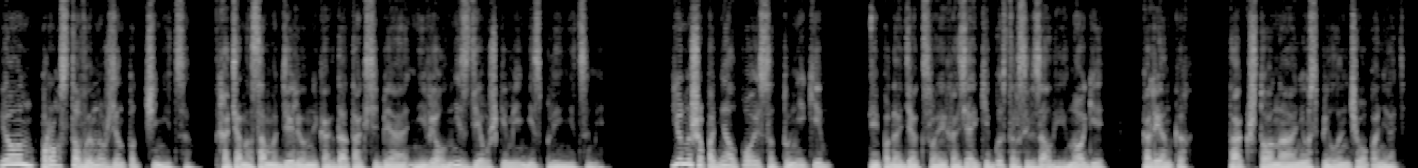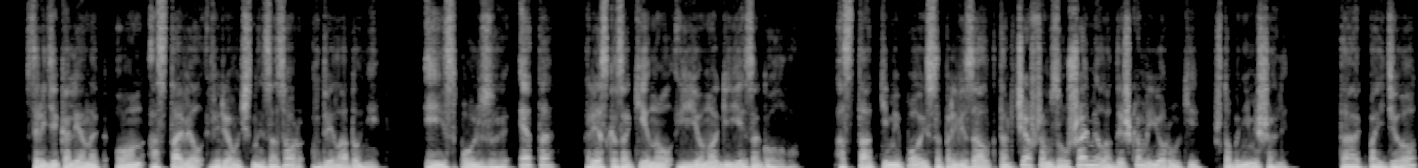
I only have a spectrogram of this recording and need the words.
И он просто вынужден подчиниться. Хотя на самом деле он никогда так себя не вел ни с девушками, ни с пленницами. Юноша поднял пояс от туники и, подойдя к своей хозяйке, быстро связал ей ноги в коленках, так что она не успела ничего понять. Среди коленок он оставил веревочный зазор в две ладони и, используя это, резко закинул ее ноги ей за голову. Остатками пояса привязал к торчавшим за ушами лодыжкам ее руки, чтобы не мешали. «Так пойдет?»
